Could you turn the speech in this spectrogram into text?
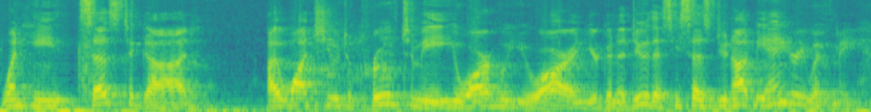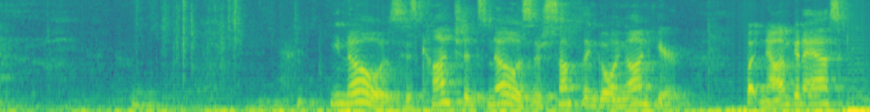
when he says to God, I want you to prove to me you are who you are and you're going to do this, he says, Do not be angry with me. He knows, his conscience knows there's something going on here. But now I'm going to ask you.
